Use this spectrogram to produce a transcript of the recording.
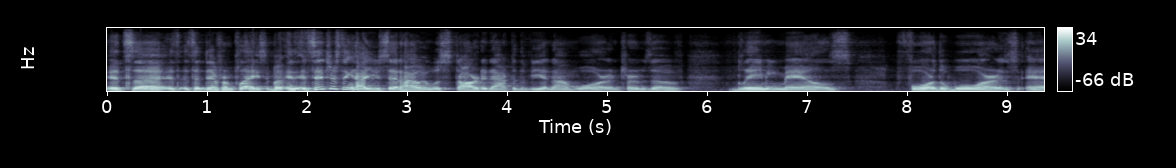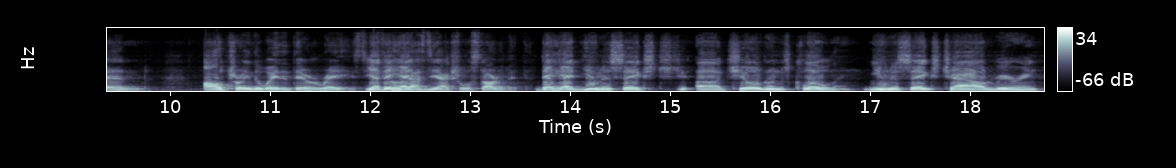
It's uh, it's, it's a different place. But it, it's interesting how you said how it was started after the Vietnam War in terms of blaming males for the wars and altering the way that they were raised. You Yeah, they had- that's the actual start of it. They had unisex ch- uh, children's clothing, unisex child rearing,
